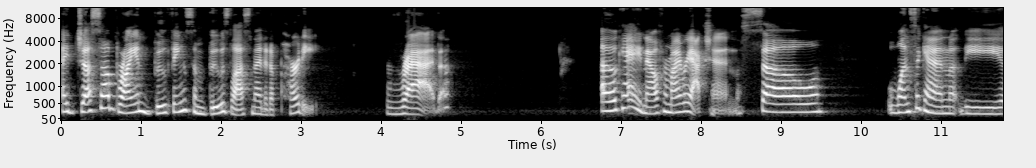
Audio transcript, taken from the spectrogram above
I just saw Brian boofing some booze last night at a party. Rad. Okay, now for my reaction. So, once again, the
